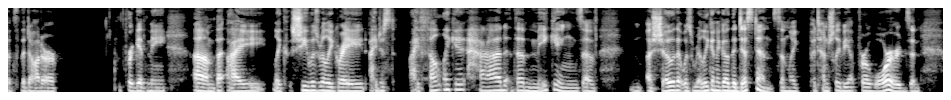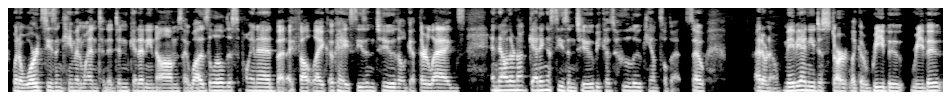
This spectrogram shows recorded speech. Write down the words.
that's the daughter. Forgive me. Um, but I like she was really great. I just I felt like it had the makings of a show that was really going to go the distance and like potentially be up for awards. And when award season came and went and it didn't get any noms, I was a little disappointed, but I felt like, okay, season two, they'll get their legs. And now they're not getting a season two because Hulu canceled it. So I don't know. Maybe I need to start like a reboot, reboot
